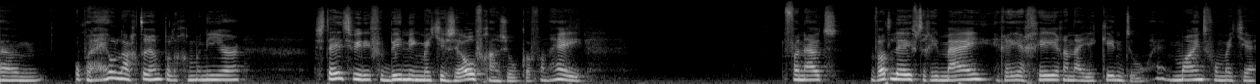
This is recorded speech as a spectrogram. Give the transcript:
um, op een heel laagdrempelige manier steeds weer die verbinding met jezelf gaan zoeken. Van hé, hey, vanuit wat leeft er in mij, reageren naar je kind toe. Mindful met je,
